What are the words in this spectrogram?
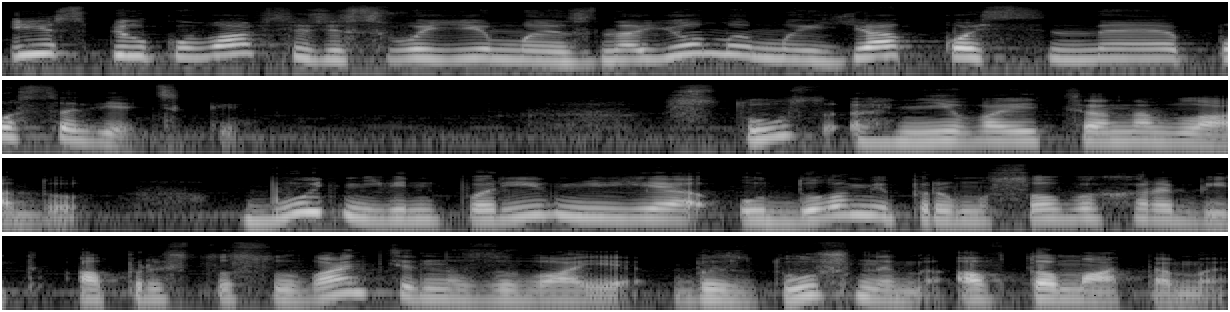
і спілкувався зі своїми знайомими якось не по-совєтськи. Стус гнівається на владу. Будні він порівнює у домі примусових робіт, а пристосуванців називає бездушними автоматами.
